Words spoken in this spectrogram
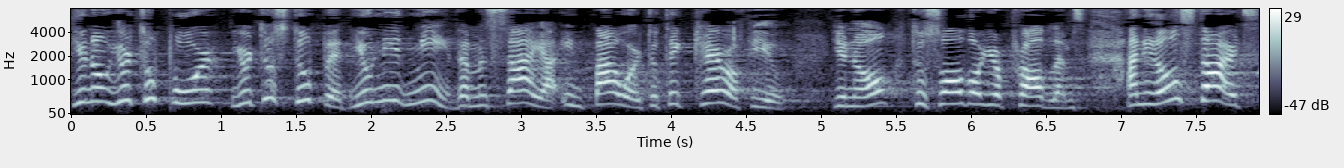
you know, you're too poor, you're too stupid, you need me, the Messiah, in power to take care of you, you know, to solve all your problems. And it all starts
